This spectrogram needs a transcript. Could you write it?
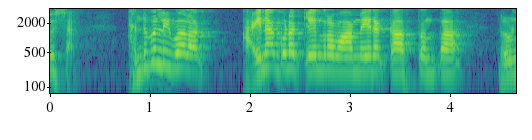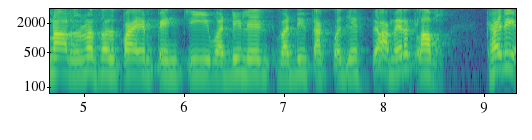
చూసాం అందువల్ల ఇవాళ అయినా కూడా కేంద్రం ఆ మేరకు కాస్తంత రుణ రుణ సదుపాయం పెంచి వడ్డీ లే వడ్డీ తక్కువ చేస్తే ఆ మేరకు లాభం. కానీ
